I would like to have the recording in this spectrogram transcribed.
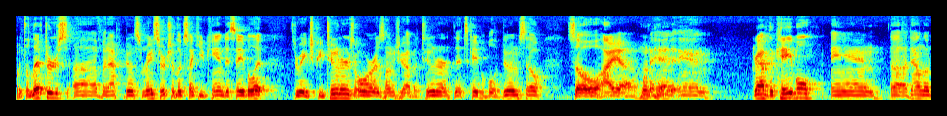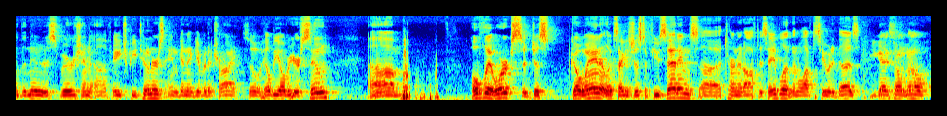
with the lifters, uh, but after doing some research, it looks like you can disable it through HP tuners or as long as you have a tuner that's capable of doing so. So I uh, went ahead and grabbed the cable and uh, downloaded the newest version of HP Tuners and gonna give it a try. So he'll be over here soon. Um, hopefully it works. just go in. It looks like it's just a few settings. Uh, turn it off, disable it, and then we'll have to see what it does. You guys don't know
